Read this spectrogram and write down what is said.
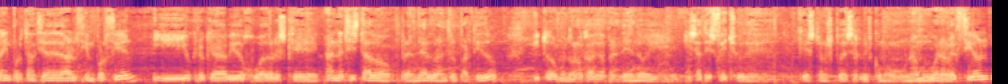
la importancia de dar el 100% y yo creo que ha habido jugadores que han necesitado aprender durante el partido y todo el mundo lo acaba aprendiendo y, y satisfecho de que esto nos puede servir como una muy buena lección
